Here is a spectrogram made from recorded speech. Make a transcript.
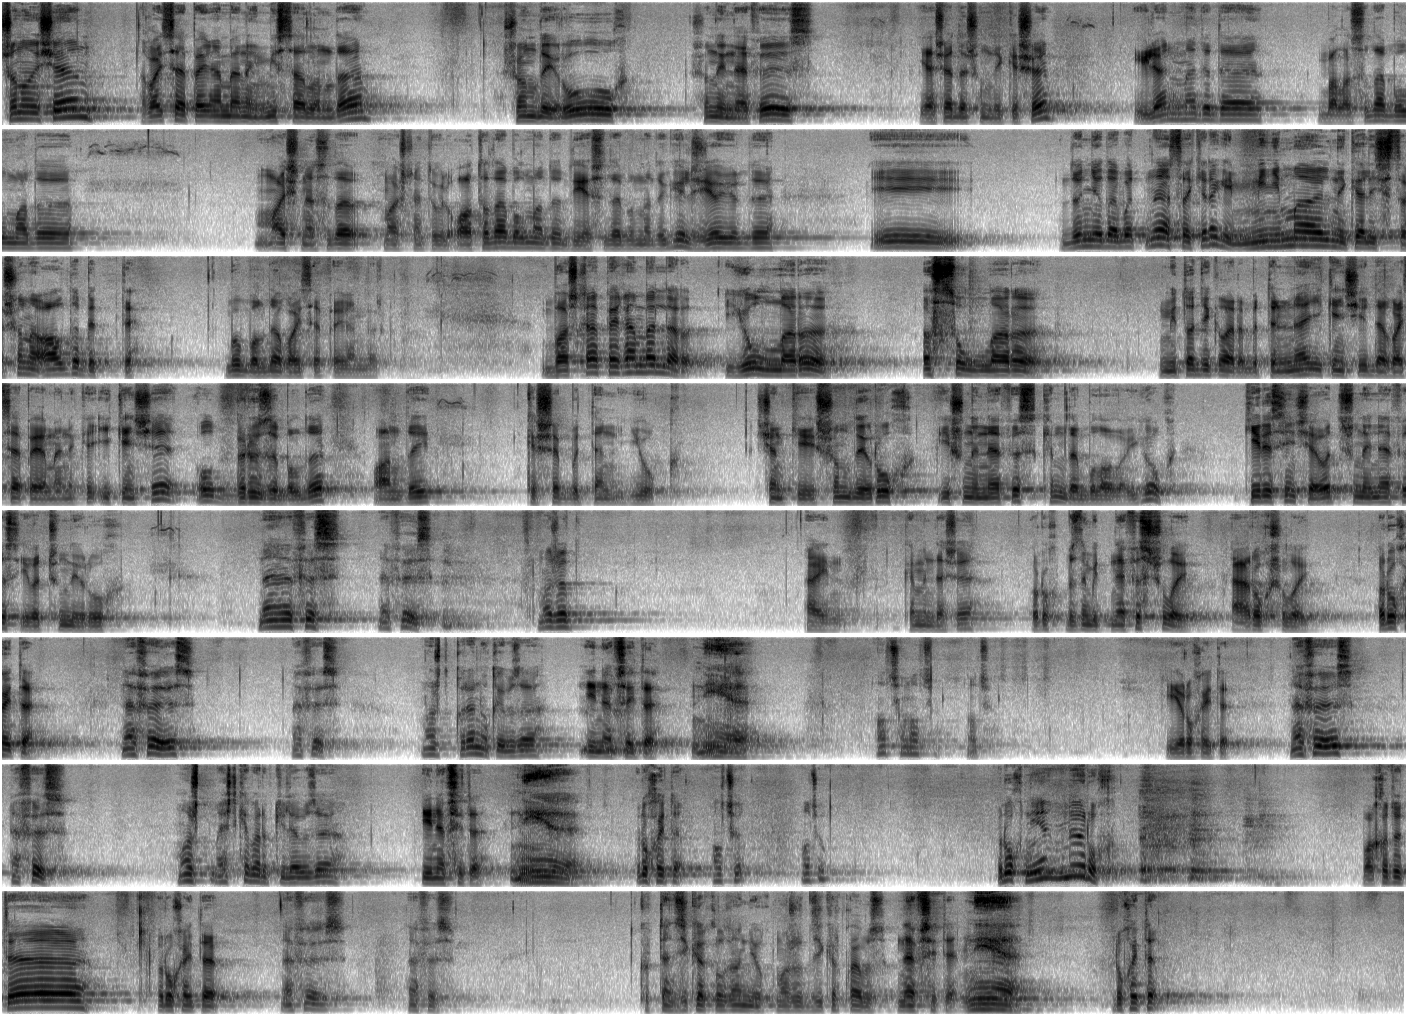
Шуның өчен Гайсә пәйгамбәрнең мисалында шундый рух, шундый нәфес яшәде шундый кеше, өйләнмәде дә, баласы да булмады, машинасы да, машина түгел, аты да булмады, дөясе дә булмады, гел җәй йөрде. И Дөньяда бит нәрсә кирәк? Минимальный количество. Шуны алды, бетте. Бу булды Гайса пәйгамбәр. Башка пәйгамбәрләр юллары, ысуллары, методикалары бөтенләй икенче иде. Гайса пәйгамбәрнеке икенче, ул берүзе булды. Андый кеше бүтән юк. Чөнки шундый рух и шундый нәфес кемдә була ала? Юк. Киресенчә, вот шундый нәфес и вот шундый рух. Нәфес, нәфес. Может, Ай, кем эндәшә? Рух безнең бит нәфес шулай, ә рух шулай. Рух әйтә. Нәфес, нәфес, может, Коръән укыйбыз, а? И нәфес әйтә. Ния? Молчи, молчи, молчи. И рух әйтә. Нәфес, нәфес, может, мәчеткә барып киләбез, а? И нәфес әйтә. Ния? Рух әйтә. Молчи, молчи. Рух не? Менә рух. Вакыт үтә, рух әйтә, нәфес, нәфес. Күптән зикер кылган юк, может, зикер кылабыз. Нәфс әйтә, не? Рух әйтә,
